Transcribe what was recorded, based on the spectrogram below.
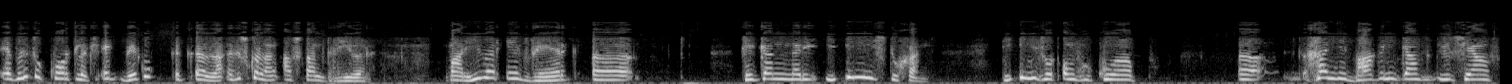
ek wil net kortliks. Ek weet ook ek, uh, lang, ek is ook 'n lang afstand drywer. Maar hier waar ek werk, uh jy kan na die Unis toe gaan. Die Unis word omgekoop. Uh gaan jy bargaining kan jouself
